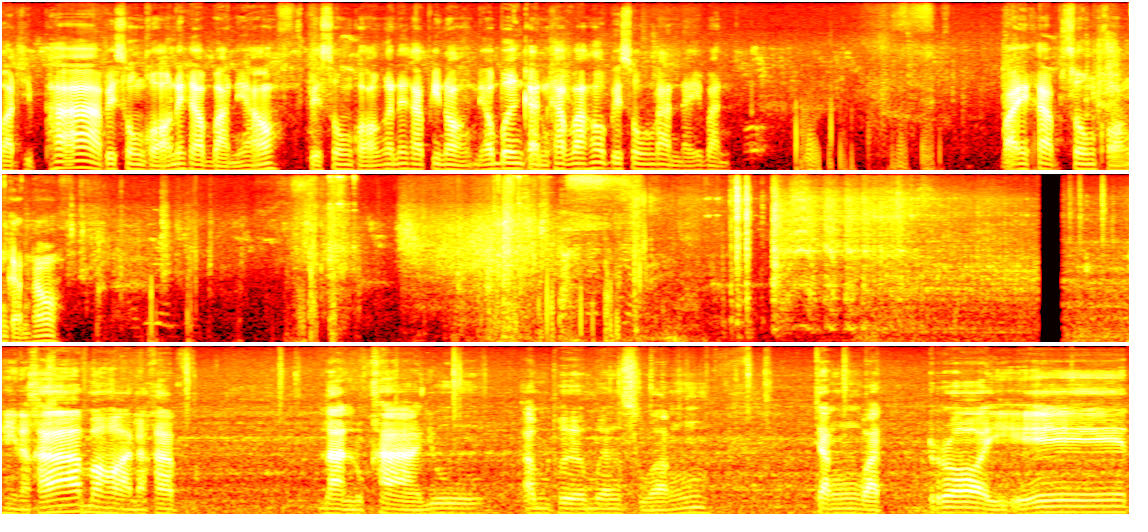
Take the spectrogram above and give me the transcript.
บัตรสิผ้าไปส่งของด้วยครับบัตรนี้เอาไปส่งของกันนะครับ พี่น้องเดี๋ยวเบิ่งกันครับว่าเขาไปส่งร้านไหนบันไปครับส่งของกันเฮา นี่นะครับมาหอดนะครับร้านลูกค้าอยู่อำเภอเมืองสวง จังหวัดร้อยเอ็ด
